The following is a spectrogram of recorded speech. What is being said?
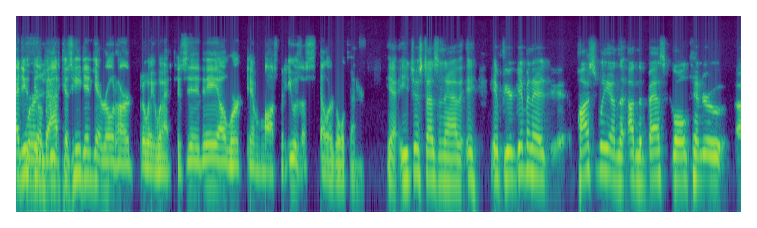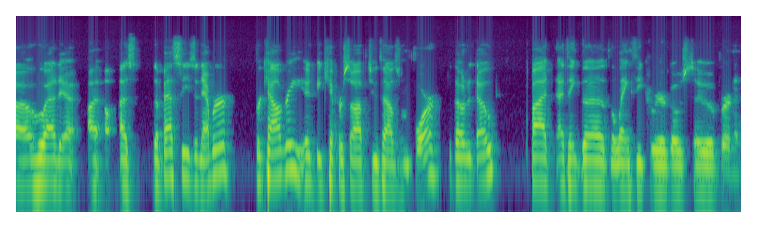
I do feel bad because he did get rode hard, put away wet because they, all worked, they outworked him, lost, but he was a stellar goaltender. Yeah, he just doesn't have. If you're given a possibly on the on the best goaltender uh, who had a, a, a- a s- the best season ever for Calgary, it'd be Kiprusoff 2004, without a doubt. But I think the the lengthy career goes to Vernon.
